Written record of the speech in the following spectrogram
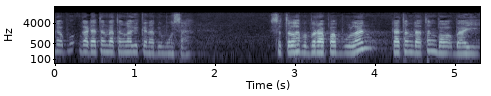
nggak datang-datang lagi ke Nabi Musa. Setelah beberapa bulan, datang-datang bawa bayi.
